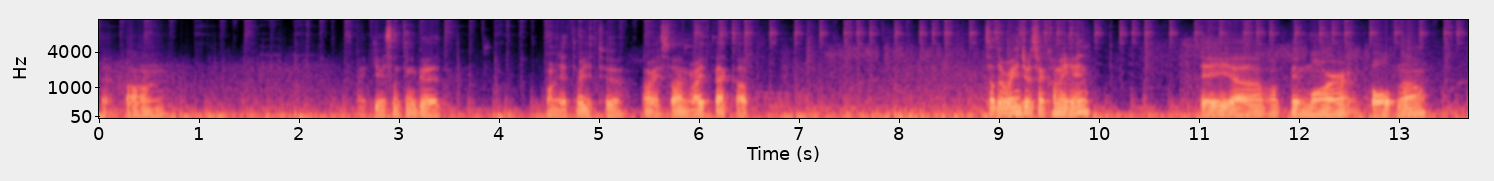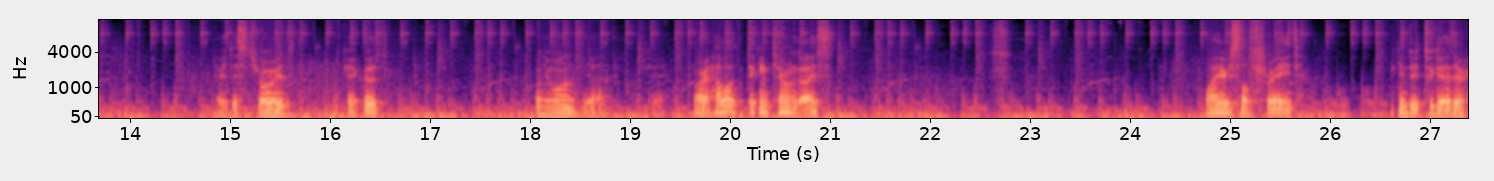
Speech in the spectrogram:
That gone. Alright, give me something good. 132. Alright, so I'm right back up. So the rangers are coming in. They uh, are a bit more bold now. I destroyed. Okay, good. 21, yeah, okay. Alright, how about taking Terron, guys? Why are you so afraid? We can do it together.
